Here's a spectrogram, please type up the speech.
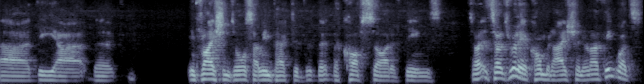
Uh, the uh, the inflation's also impacted the, the, the, cost side of things. So so it's really a combination. And I think what's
